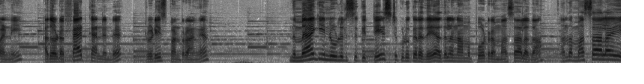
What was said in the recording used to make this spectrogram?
பண்ணி அதோட ஃபேட் கண்டென்ட்டை ரிடியூஸ் பண்ணுறாங்க இந்த மேகி நூடுல்ஸுக்கு டேஸ்ட் கொடுக்குறதே அதில் நாம் போடுற மசாலா தான். அந்த மசாலாயை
